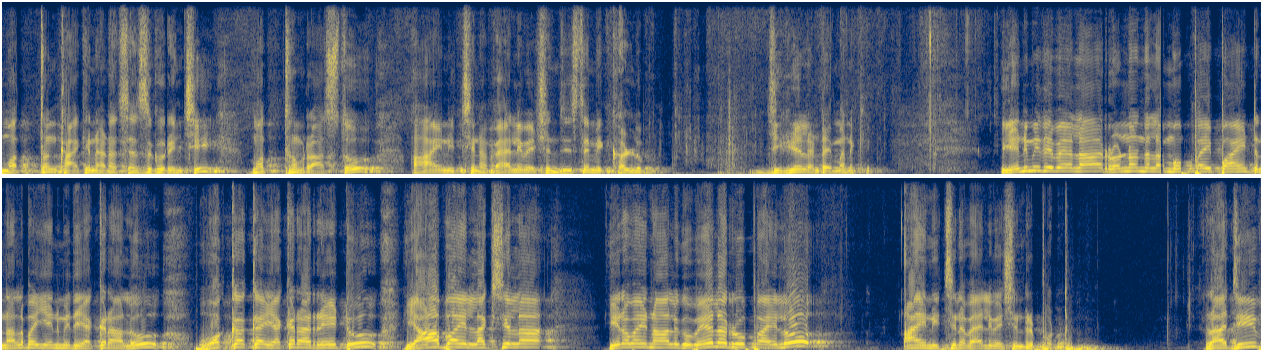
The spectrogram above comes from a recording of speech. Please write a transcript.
మొత్తం కాకినాడ సెస్ గురించి మొత్తం రాస్తూ ఆయన ఇచ్చిన వాల్యుయేషన్ తీస్తే మీ కళ్ళు జిరియలంటాయి మనకి. ఎనిమిది వేల రెండు వందల ముప్పై పాయింట్ నలభై ఎనిమిది ఎకరాలు ఒక్కొక్క ఎకరా రేటు యాభై లక్షల ఇరవై నాలుగు వేల రూపాయలు ఆయన ఇచ్చిన వాల్యుయేషన్ రిపోర్ట్ రాజీవ్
